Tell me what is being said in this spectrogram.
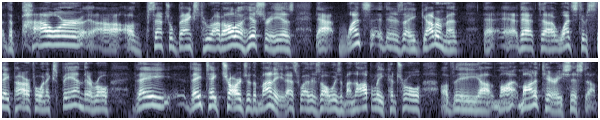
the power uh, of central banks throughout all of history is that once there's a government that, that uh, wants to stay powerful and expand their role, they, they take charge of the money. That's why there's always a monopoly control of the uh, mo- monetary system.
